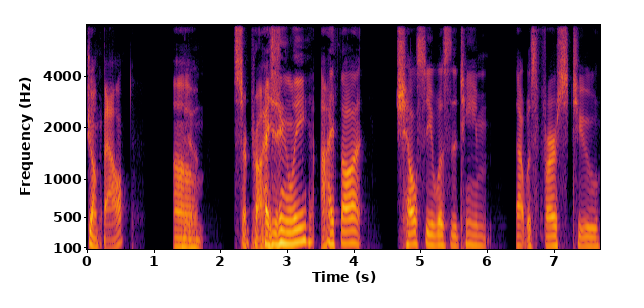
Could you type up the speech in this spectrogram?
jump out. Um, surprisingly, I thought Chelsea was the team that was first to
